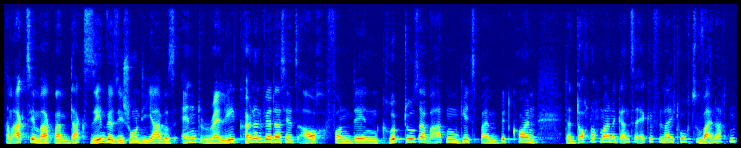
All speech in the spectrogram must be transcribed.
Am Aktienmarkt beim DAX sehen wir sie schon, die Jahresend-Rallye. Können wir das jetzt auch von den Kryptos erwarten? Geht es beim Bitcoin dann doch noch mal eine ganze Ecke vielleicht hoch zu Weihnachten?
